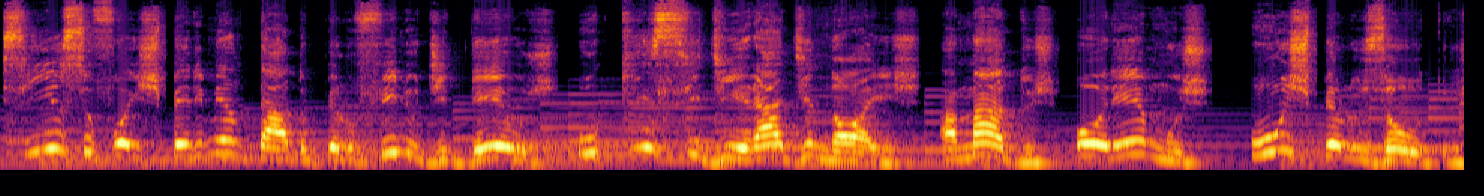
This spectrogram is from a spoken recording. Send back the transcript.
Se isso foi experimentado pelo Filho de Deus, o que se dirá de nós? Amados, oremos uns pelos outros,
